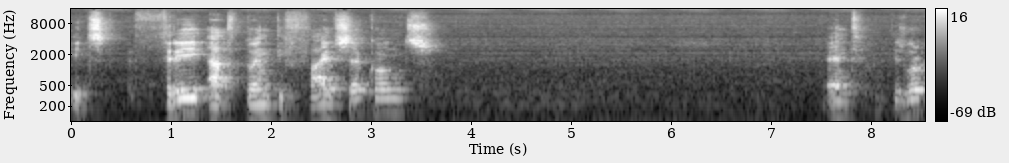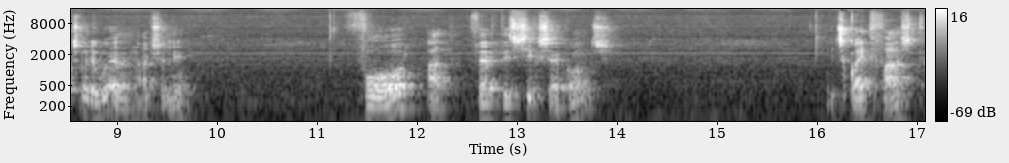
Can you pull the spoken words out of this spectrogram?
it's 3 at 25 seconds. And this works very well actually. 4 at 36 seconds. It's quite fast.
